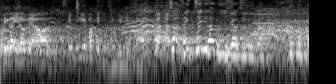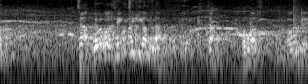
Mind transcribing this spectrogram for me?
우리가 이러면 생치기밖에 더 생기니까. 자 생채기 하면 이겨집니까? 자, 여러분 생치기 갑니다. 자, 넘어갑시다. 오케이.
